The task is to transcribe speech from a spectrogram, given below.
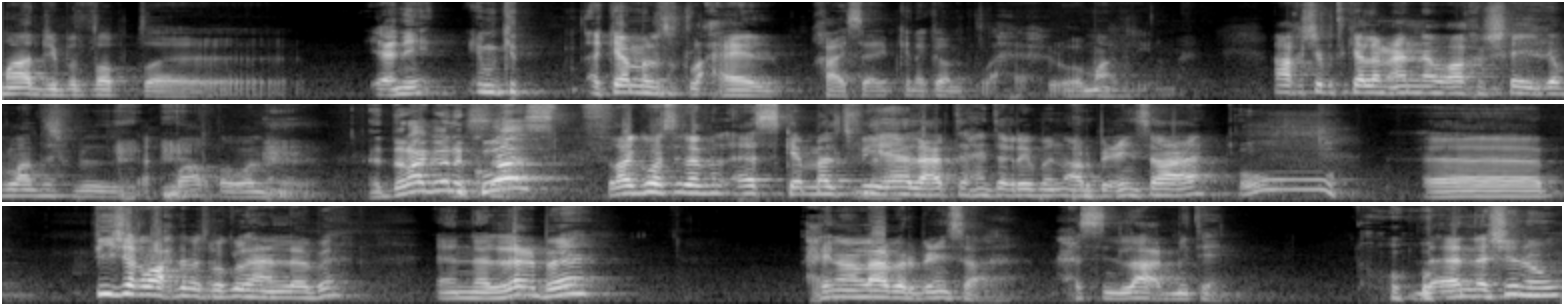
ما أدري بالضبط آه، يعني يمكن أكمل وتطلع حيل. خايسة يمكن أكمل تطلع حيل. حلوة ما أدري. آخر شيء بتكلم عنه وآخر شيء قبل لا ندش بالأخبار طولنا. Dragon Quest Dragon Quest 11 S كملت فيها لعبت الحين تقريبا 40 ساعة. أوه. آه في شغلة واحدة بس بقولها عن اللعبة. إن اللعبة الحين أنا لاعب 40 ساعة. أحس إني لاعب 200 لأن شنو؟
